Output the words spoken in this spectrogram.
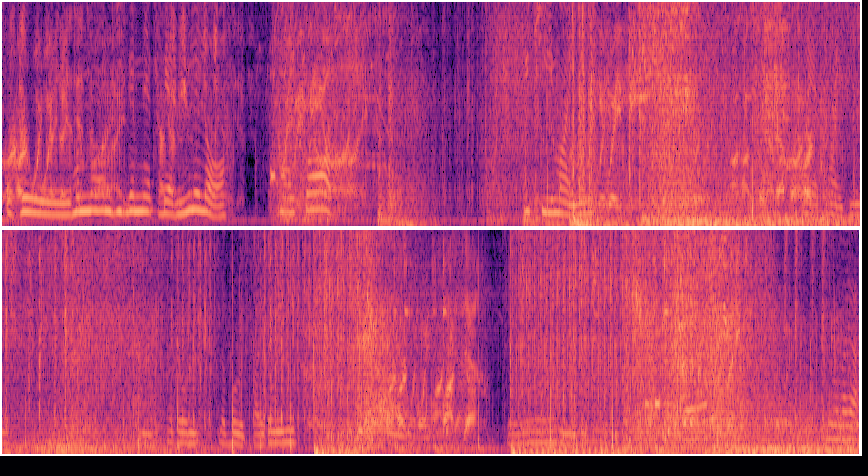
โอ้โหมันนอนยิงกันเนี่ยแบบนี้เลยเหรอ my god วิธีใหม่นี้แปลกใหม่จริง นระเบิดไฟตรงนี้นี่ hard point locked down. เออ Ready to คืออะไรอะ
